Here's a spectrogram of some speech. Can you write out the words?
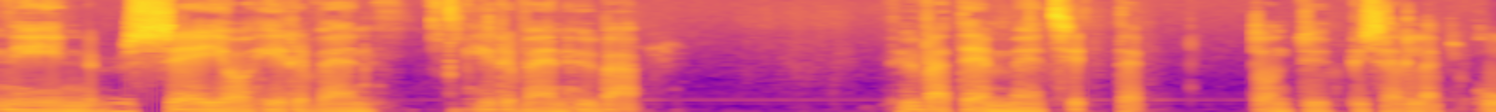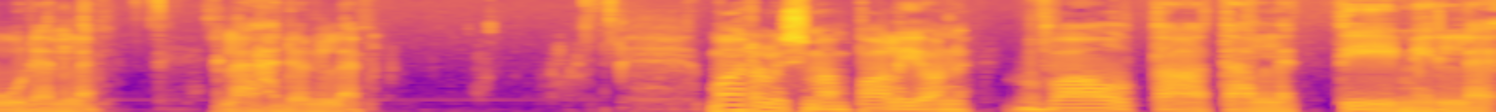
niin se ei ole hirveän, hirveän hyvä, hyvä temmeet sitten ton tyyppiselle uudelle lähdölle. Mahdollisimman paljon valtaa tälle tiimille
